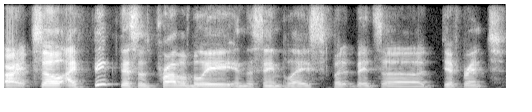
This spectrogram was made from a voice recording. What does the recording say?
All right, so I think this is probably in the same place, but it's a different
